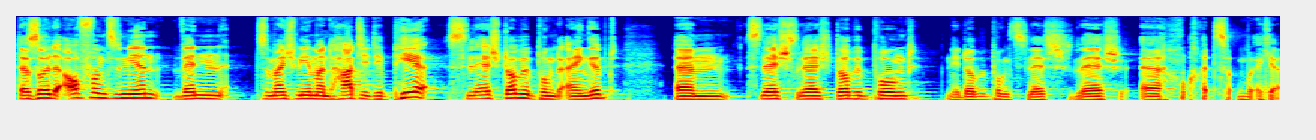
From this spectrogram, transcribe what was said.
Das sollte auch funktionieren, wenn zum Beispiel jemand http slash Doppelpunkt eingibt, ähm, slash slash Doppelpunkt, nee, Doppelpunkt slash slash, äh, oh, Zungenbrecher,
